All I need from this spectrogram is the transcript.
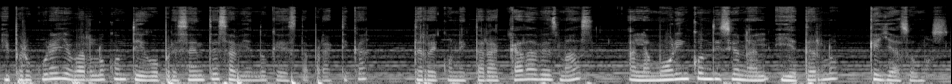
y procura llevarlo contigo presente sabiendo que esta práctica te reconectará cada vez más al amor incondicional y eterno que ya somos.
